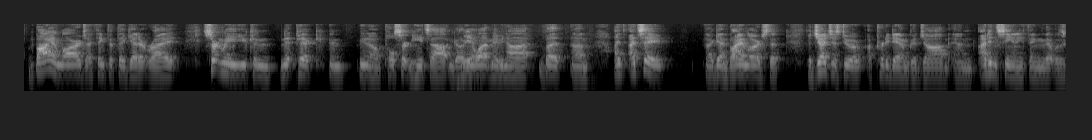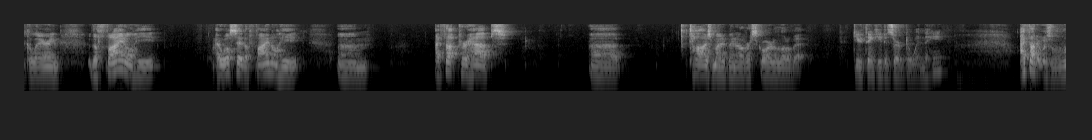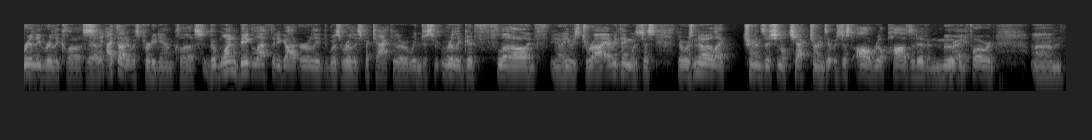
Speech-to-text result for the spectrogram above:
by and large, I think that they get it right. Certainly you can nitpick and, you know, pull certain heats out and go, you know what, maybe not. But um, I'd, I'd say, again, by and large, that the judges do a, a pretty damn good job. And I didn't see anything that was glaring. The final heat, I will say the final heat, um, I thought perhaps uh, Taj might have been overscored a little bit. Do you think he deserved to win the heat? I thought it was really, really close. Really? I thought it was pretty damn close. The one big left that he got early was really spectacular and just really good flow. And, you know, he was dry. Everything was just, there was no like transitional check turns. It was just all real positive and moving Right. forward. Um,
